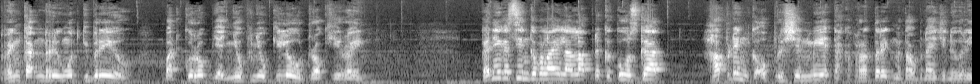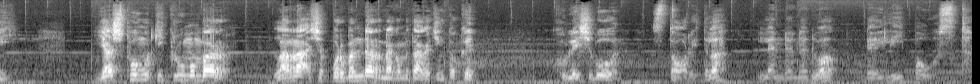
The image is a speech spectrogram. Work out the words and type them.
Rengkat nriungut gibreu. Bat kurup ya nyup nyup kilo drug heroin. Kani kasin ka balay lalap da ka Coast Guard. Hapdeng ka operation meet da ka praterik mataw bunay January. Yash pungut ki crew member. Lara siya porbandar na ka jing tokit. Kublay sibon. Story telah London Network Daily Post.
